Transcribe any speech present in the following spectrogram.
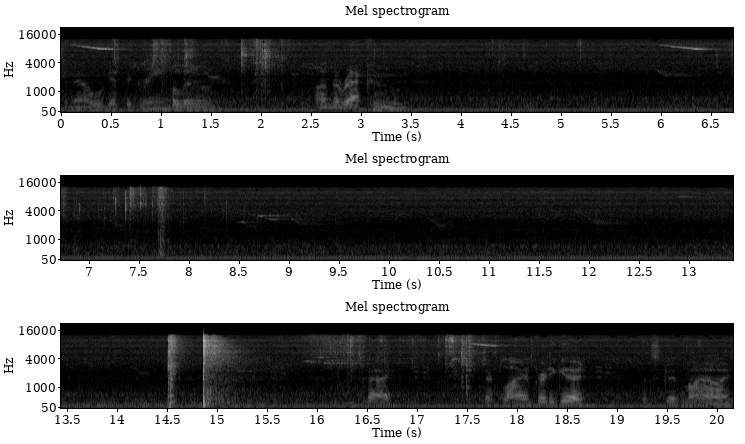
so now we'll get the green balloon on the raccoon. Okay, they're flying pretty good. Looks good in my eyes.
